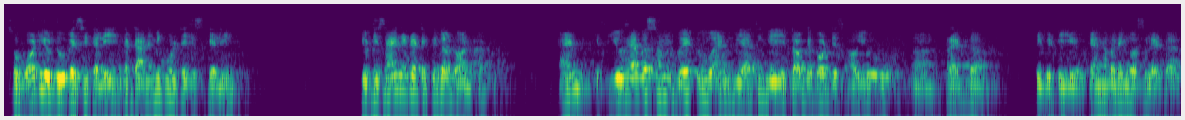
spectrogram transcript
so what you do basically in the dynamic voltage scaling, you design at a typical corner. And if you have a some way to and we I think we talked about this how you uh, track the PVT you can have a ring oscillator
